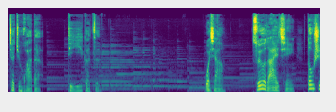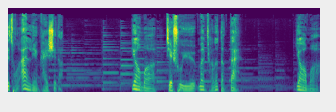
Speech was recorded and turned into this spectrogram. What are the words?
这句话的第一个字。我想，所有的爱情都是从暗恋开始的，要么结束于漫长的等待，要么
